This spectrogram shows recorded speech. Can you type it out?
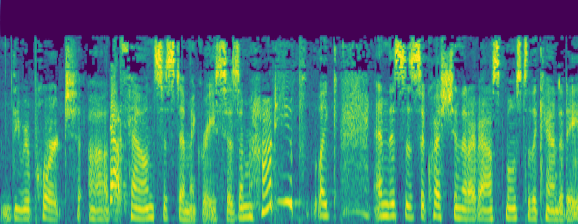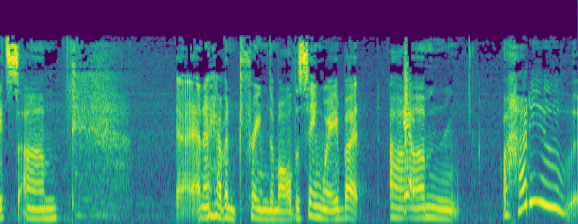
the report uh, that found systemic racism, how do you like? And this is a question that I've asked most of the candidates, um, and I haven't framed them all the same way, but. Um, How do you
